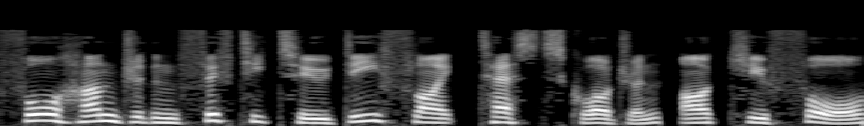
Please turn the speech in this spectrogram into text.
452d Flight Test Squadron, RQ-4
